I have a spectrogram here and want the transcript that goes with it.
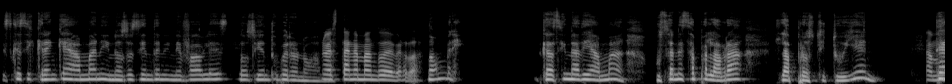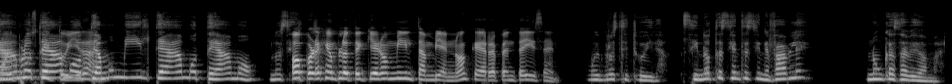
Es que si creen que aman y no se sienten inefables, lo siento, pero no aman. No están amando de verdad. No, hombre. Casi nadie ama. Usan esa palabra, la prostituyen te amo, te amo, te amo mil, te amo, te amo. o por ejemplo, te quiero mil también, ¿no? Que de repente dicen. Muy prostituida. Si no te sientes inefable, nunca has sabido amar.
